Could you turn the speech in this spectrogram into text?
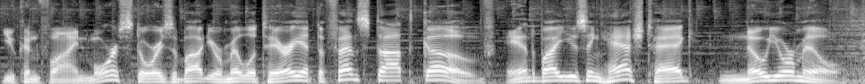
You can find more stories about your military at defense.gov and by using hashtag KnowYourMil.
